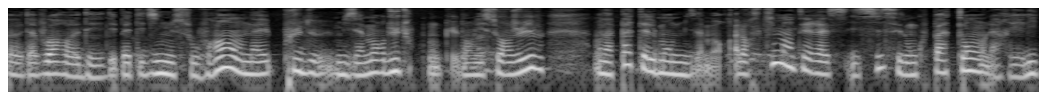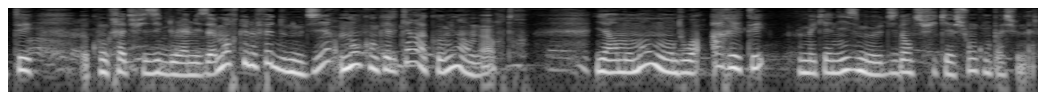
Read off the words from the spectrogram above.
euh, d'avoir des, des patédimes souverains, on n'a plus de mise à mort du tout. Donc dans l'histoire juive, on n'a pas tellement de mise à mort. Alors ce qui m'intéresse ici, c'est donc pas tant la réalité concrète physique de la mise à mort que le fait de nous dire, non, quand quelqu'un a commis un meurtre, il y a un moment où on doit arrêter le mécanisme d'identification compassionnelle.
